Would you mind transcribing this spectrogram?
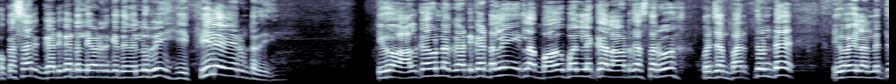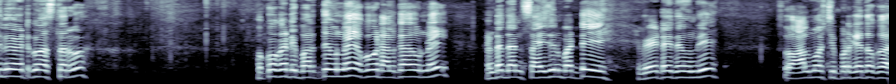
ఒకసారి గడ్డగడ్డలు తేవడానికి అయితే వెళ్ళుర్రి. ఈ ఫీలే వేరుంటుంది. ఇగో అల్కా ఉన్న గడ్డి కట్టలు ఇట్లా బాహుబలి లెక్క లావటకొస్తారు. కొంచెం భర్తీ ఉంటే ఇగో ఇలా నెత్తి మీద పెట్టుకొని వస్తారు. ఒక్కొక్కటి భర్తీ ఉన్నాయి ఒక్కొక్కటి అల్కా ఉన్నాయి. అంటే దాని సైజుని బట్టి వెయిట్ అయితే ఉంది. సో ఆల్మోస్ట్ ఇప్పటికైతే ఒక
